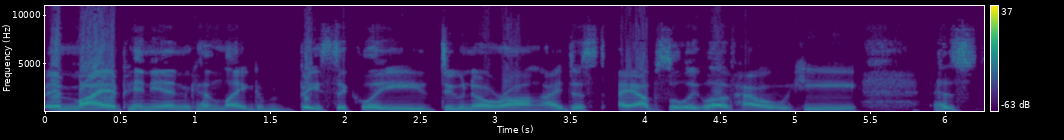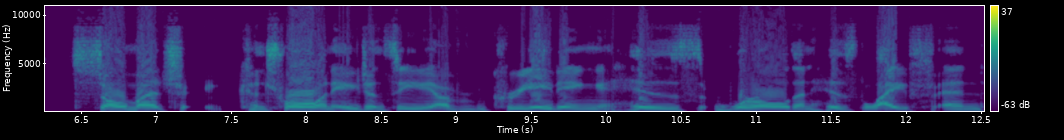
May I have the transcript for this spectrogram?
in my opinion, can like basically do no wrong. I just, I absolutely love how he has so much control and agency of creating his world and his life and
